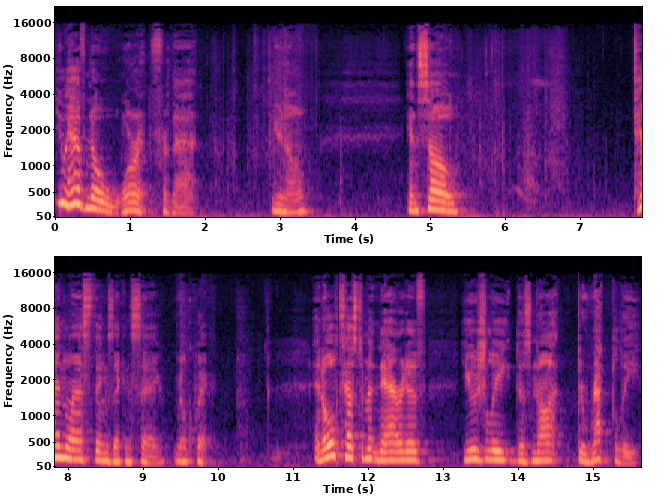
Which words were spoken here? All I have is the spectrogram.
You have no warrant for that. You know. And so, 10 last things I can say real quick. An Old Testament narrative usually does not directly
